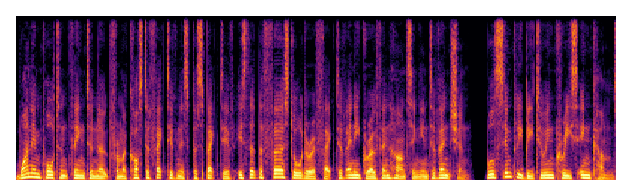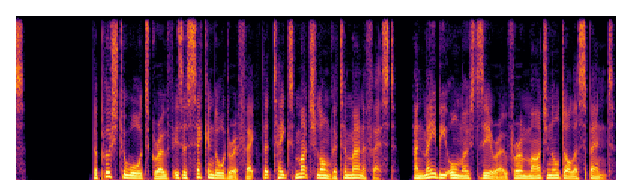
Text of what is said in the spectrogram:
One important thing to note from a cost effectiveness perspective is that the first order effect of any growth enhancing intervention will simply be to increase incomes. the push towards growth is a second order effect that takes much longer to manifest, and may be almost zero for a marginal dollar spent.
